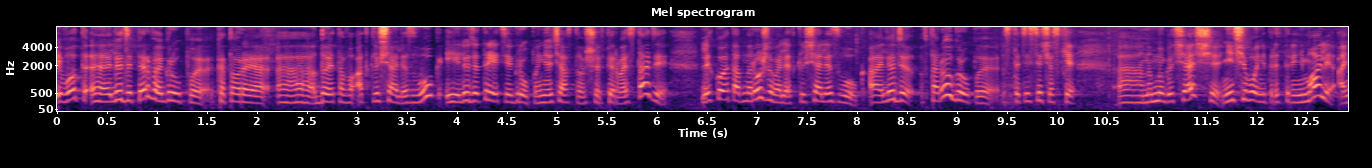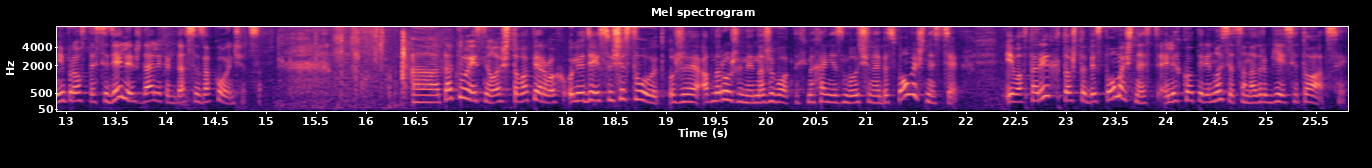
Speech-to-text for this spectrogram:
И вот э, люди первой группы, которые э, до этого отключали звук, и люди третьей группы, не участвовавшие в первой стадии, легко это обнаруживали, отключали звук. А люди второй группы статистически э, намного чаще ничего не предпринимали, они просто сидели и ждали, когда все закончится. Э, так выяснилось, что, во-первых, у людей существует уже обнаруженный на животных механизм выученной беспомощности, и, во-вторых, то, что беспомощность легко переносится на другие ситуации.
